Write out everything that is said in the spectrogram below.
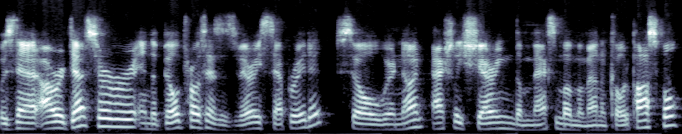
was that our dev server and the build process is very separated. So we're not actually sharing the maximum amount of code possible,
